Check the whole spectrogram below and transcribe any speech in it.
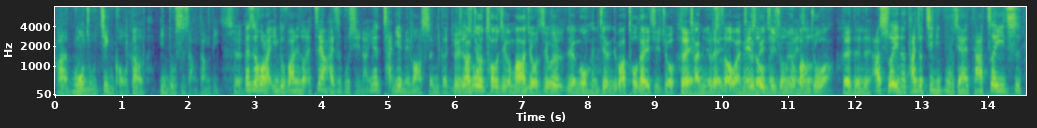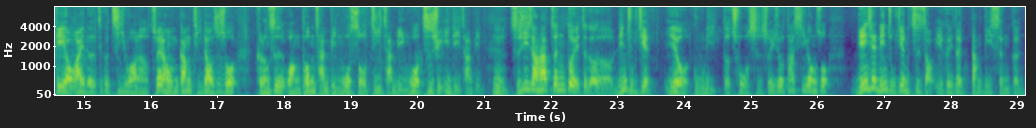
把模组进口到印度市场当地。是，但是后来印度发现说，哎，这样还是不行啊，因为产业没办法生根。对，他就凑几个 module，结果人工很简单，就把它凑在一起，就产品就制造完，这个对技术没有帮助啊。对对对啊，所以呢，他就进一步现在他这一次 PLI 的这个计划呢，虽然我们刚提到。就是说，可能是网通产品或手机产品或资讯一体产品，嗯，实际上它针对这个零组件也有鼓励的措施，所以说他希望说，连一些零组件的制造也可以在当地生根，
